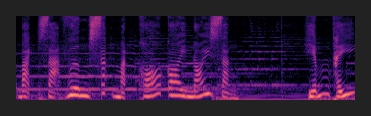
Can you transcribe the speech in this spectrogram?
Bạch giả vương sắc mặt khó coi nói rằng, Hiếm thấy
